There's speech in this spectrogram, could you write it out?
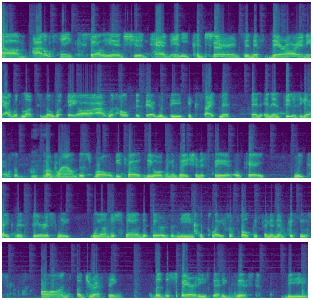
Um, I don't think Sally Ann should have any concerns, and if there are any, I would love to know what they are. I would hope that there would be excitement and, and enthusiasm mm-hmm. around this role because the organization is saying, okay, we take this seriously. We understand that there is a need to place a focus and an emphasis on addressing the disparities that exist, the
